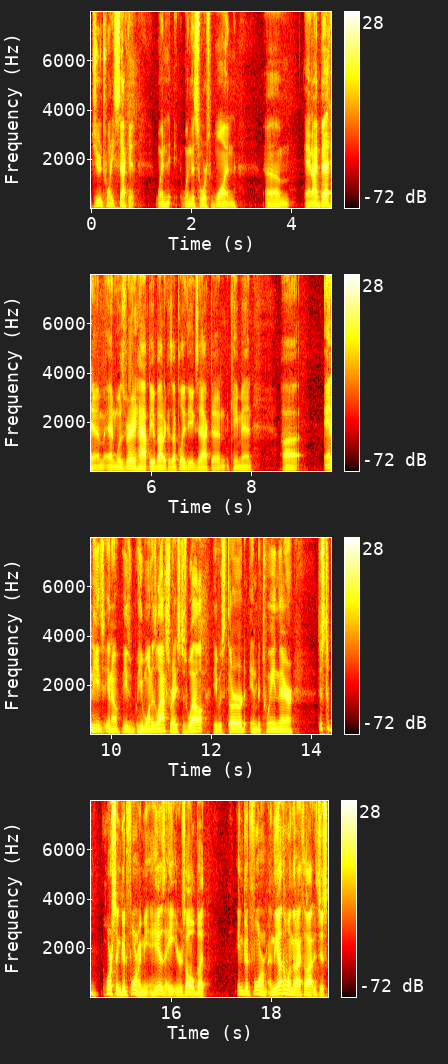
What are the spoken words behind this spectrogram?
June 22nd, when when this horse won, um, and I bet him and was very happy about it because I played the exacta and it came in. Uh, and he's you know he's he won his last race as well. He was third in between there. Just a horse in good form. I mean, he is eight years old, but in good form. And the other one that I thought is just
